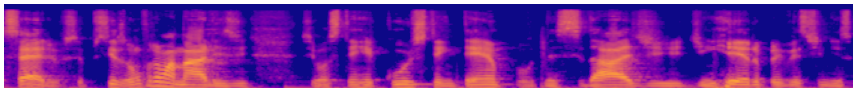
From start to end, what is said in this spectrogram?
sério, você precisa. Vamos fazer uma análise se você tem recurso, tem tempo, necessidade, dinheiro para investir nisso.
